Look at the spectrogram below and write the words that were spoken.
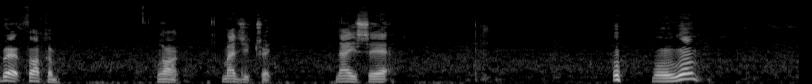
Brett, fuck him. Right, magic trick. Now you see it. we go.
